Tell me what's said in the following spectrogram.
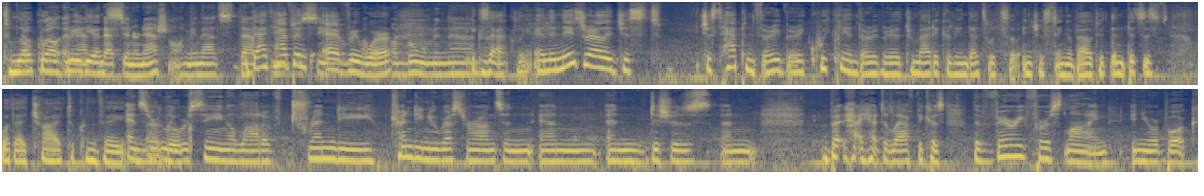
to local well, and that- ingredients. that's international. I mean, that's that, that we've happened just seen a- everywhere. A, a boom in that. Exactly. And in Israel, it just just happened very, very quickly and very, very dramatically, and that's what's so interesting about it. And this is what I try to convey. And certainly, we're seeing a lot of trendy, trendy new restaurants and and and dishes. And but I had to laugh because the very first line in your book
